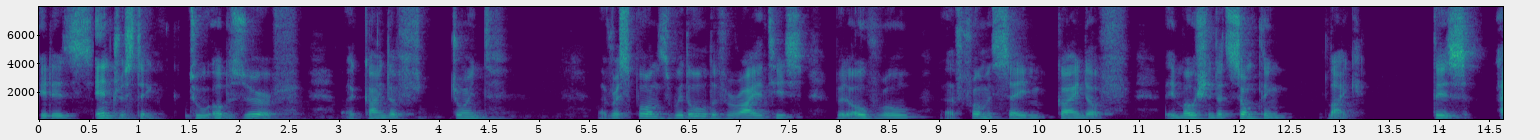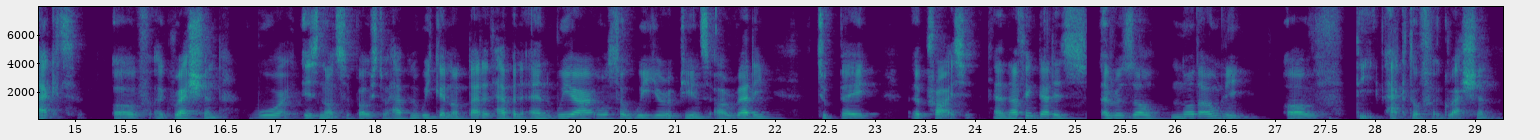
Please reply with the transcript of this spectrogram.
it is interesting to observe a kind of joint response with all the varieties, but overall uh, from the same kind of emotion that something like this act of aggression, war is not supposed to happen. We cannot let it happen. And we are also, we Europeans are ready to pay a price. And I think that is a result not only of the act of aggression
